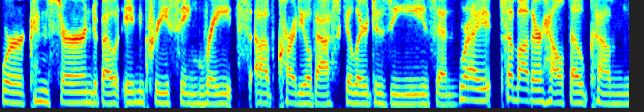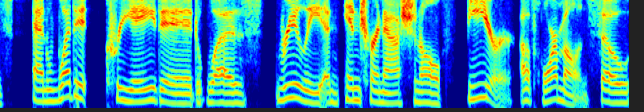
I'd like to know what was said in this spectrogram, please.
were concerned about increasing rates of cardiovascular disease and right. some other health outcomes. And what it created was really an international fear of hormones. So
